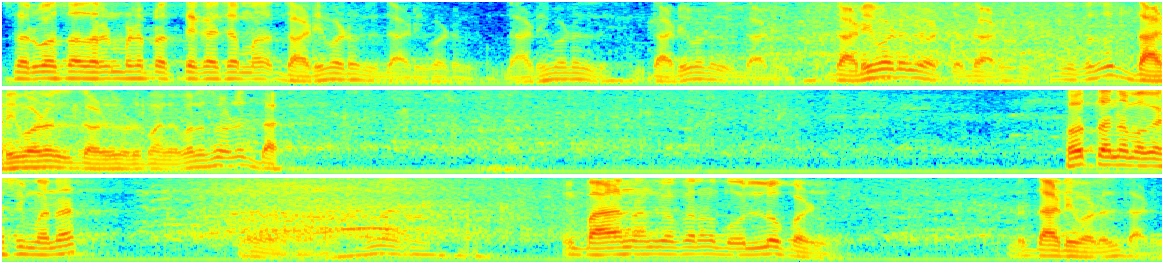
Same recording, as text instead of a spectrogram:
सर्वसाधारणपणे प्रत्येकाच्या दाढी वाढवली दाढी वाढवली दाढी वाढवली दाढी वाढवली दाढी दाढी वाढवली वाटतं दाढी दाढी वाढवली दाढी वाढवली मला मला असं वाटतं होतं ना मग अशी मनात? मी बाळा नांदगावकरांना बोललो पण. दाढी वाढवली दाढी.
